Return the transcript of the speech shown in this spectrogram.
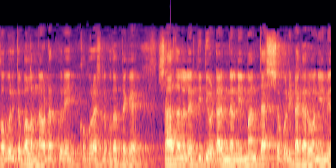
খবরই তো পেলাম না। হঠাৎ করে এই খবর আসলো কোথার থেকে? শাহজালালের তৃতীয় টার্মিনাল নির্মাণ চারশো কোটি টাকার অনিয়মে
